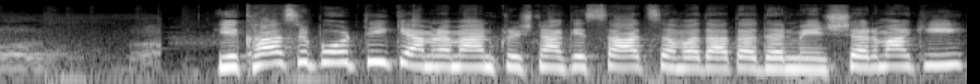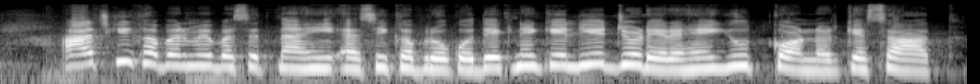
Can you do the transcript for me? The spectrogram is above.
और ये खास रिपोर्ट थी कैमरामैन कृष्णा के साथ, संवाददाता धर्मेंद्र शर्मा की। आज की खबर में बस इतना ही। ऐसी खबरों को देखने के लिए जुड़े रहें यूथ कॉर्नर के साथ।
